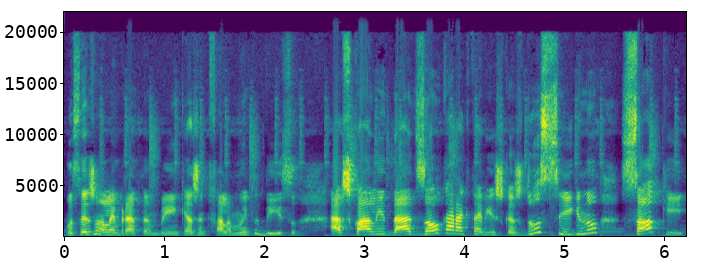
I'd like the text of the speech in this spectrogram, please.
vocês vão lembrar também que a gente fala muito disso, as qualidades ou características do signo, só que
